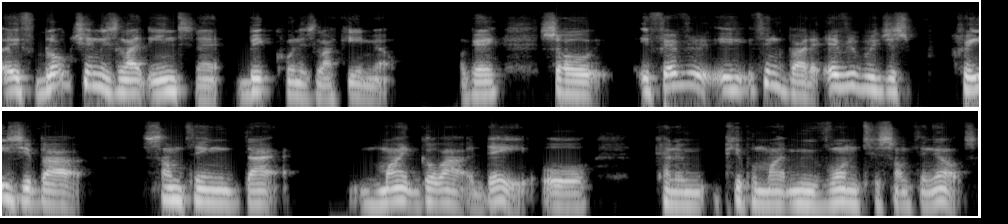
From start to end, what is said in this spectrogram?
if blockchain is like the internet, Bitcoin is like email. Okay, so if every think about it, everybody's just crazy about something that might go out of date or kind of people might move on to something else.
